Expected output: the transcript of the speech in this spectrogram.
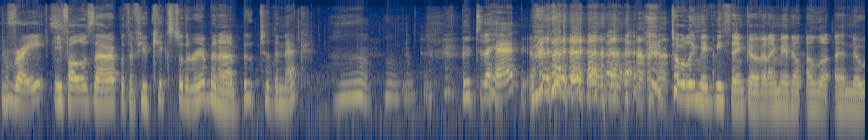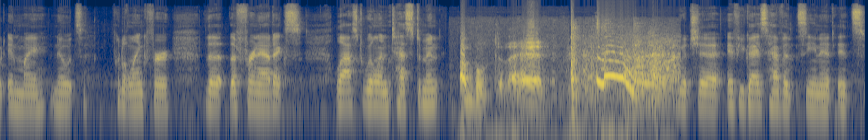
Right. He follows that up with a few kicks to the rib and a boot to the neck. Boot to the head. totally made me think of, and I made a, a- a note in my notes, put a link for the, the Frantics' Last Will and Testament, A boot to the head. which, uh, if you guys haven't seen it, it's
